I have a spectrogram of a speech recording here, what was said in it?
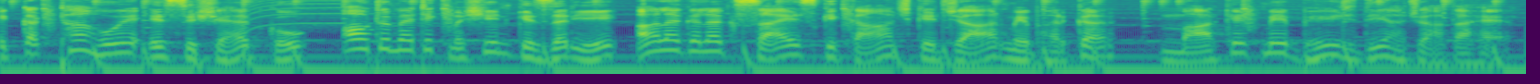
इकट्ठा हुए इस शहद को ऑटोमेटिक मशीन के ज़रिए अलग अलग साइज़ के कांच के जार में भरकर मार्केट में भेज दिया जाता है।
